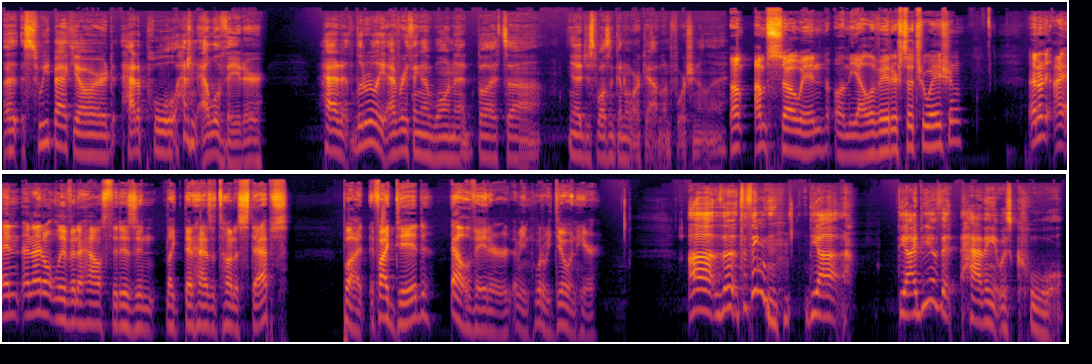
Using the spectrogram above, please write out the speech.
a sweet backyard, had a pool, had an elevator, had literally everything I wanted, but uh, yeah, it just wasn't going to work out, unfortunately. I'm I'm so in on the elevator situation. I don't I and, and I don't live in a house that isn't like that has a ton of steps. But if I did, elevator, I mean, what are we doing here? Uh, the the thing, the uh, the idea of it having it was cool.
